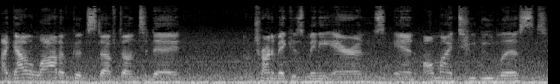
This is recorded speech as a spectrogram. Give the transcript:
I got a lot of good stuff done today. I'm trying to make as many errands, and on my to-do list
